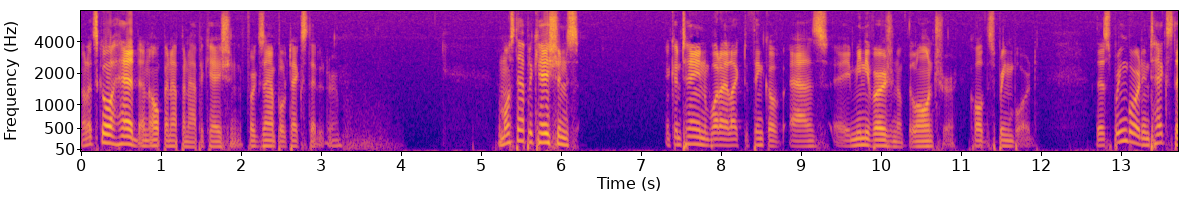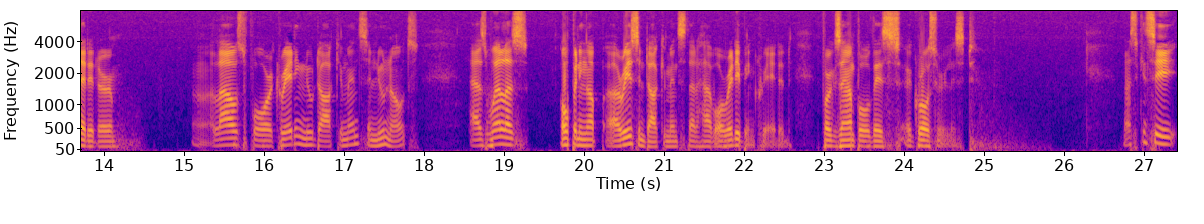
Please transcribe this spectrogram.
Now let's go ahead and open up an application, for example text editor. Now most applications contain what I like to think of as a mini version of the launcher called the Springboard. The Springboard in text editor uh, allows for creating new documents and new notes as well as opening up uh, recent documents that have already been created. For example, this uh, grocery list. As you can see,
